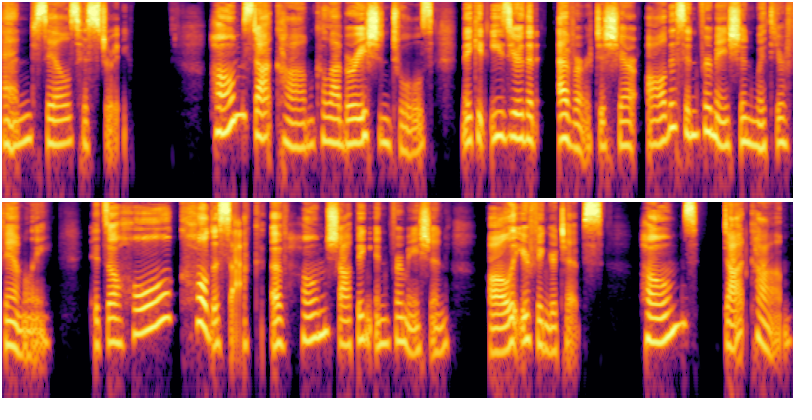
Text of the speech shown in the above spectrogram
and sales history. Homes.com collaboration tools make it easier than ever to share all this information with your family. It's a whole cul de sac of home shopping information all at your fingertips. Homes.com.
